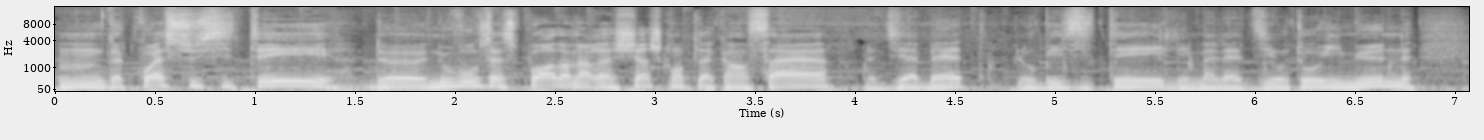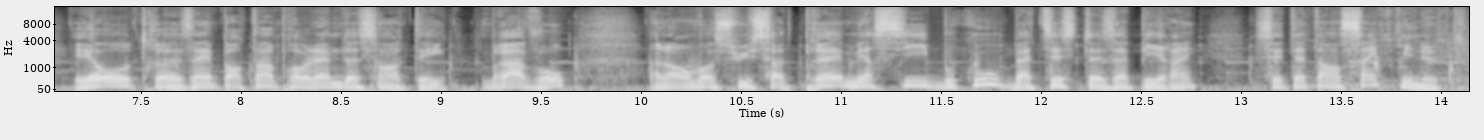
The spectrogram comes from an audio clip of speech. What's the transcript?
Hmm, de quoi susciter de nouveaux espoirs dans la recherche contre le cancer, le diabète, l'obésité, les maladies auto-immunes et autres importants problèmes de santé. Bravo. Alors on va suivre ça de près. Merci beaucoup, Baptiste Zapirin. C'était en cinq minutes.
